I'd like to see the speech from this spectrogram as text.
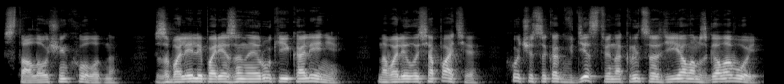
Стало очень холодно. Заболели порезанные руки и колени. Навалилась апатия. Хочется, как в детстве, накрыться одеялом с головой.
